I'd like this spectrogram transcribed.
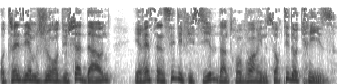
Au 13e jour du shutdown, il reste ainsi difficile d'entrevoir une sortie de crise.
